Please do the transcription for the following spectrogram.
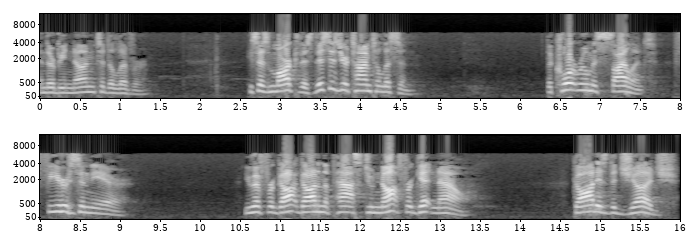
and there be none to deliver. He says, Mark this. This is your time to listen. The courtroom is silent. Fear is in the air. You have forgot God in the past. Do not forget now. God is the judge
